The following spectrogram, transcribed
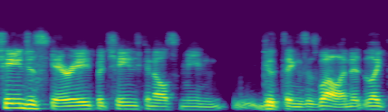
change is scary but change can also mean good things as well. And it like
